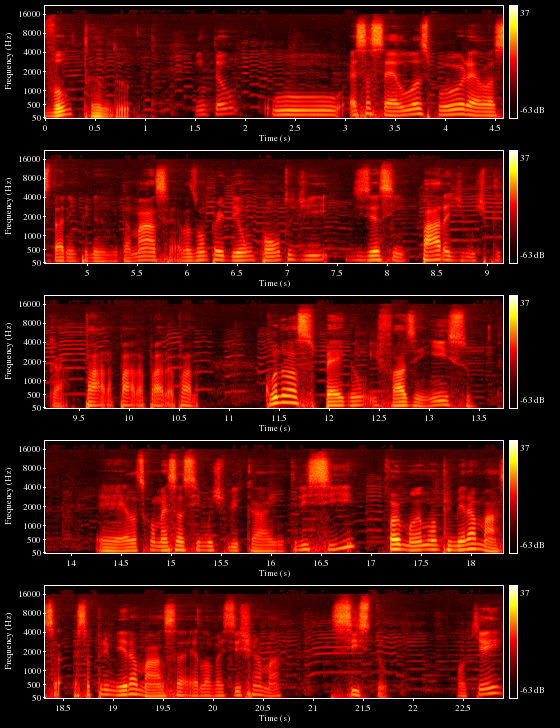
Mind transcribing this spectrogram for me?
Voltando. Então, o, essas células, por elas estarem perdendo muita massa, elas vão perder um ponto de dizer assim, para de multiplicar, para, para, para, para. Quando elas pegam e fazem isso, é, elas começam a se multiplicar entre si, formando uma primeira massa. Essa primeira massa, ela vai se chamar cisto, ok?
